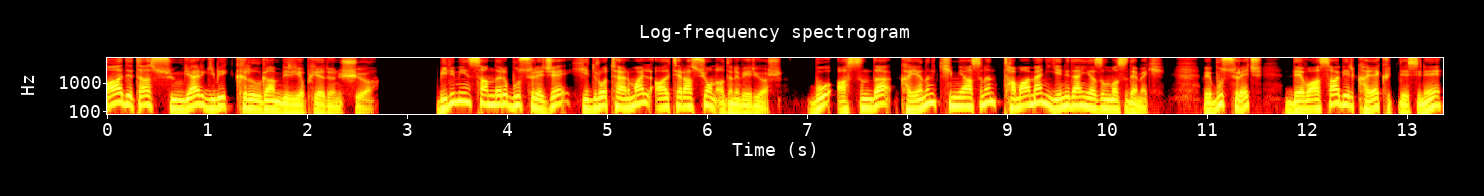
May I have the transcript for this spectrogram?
adeta sünger gibi kırılgan bir yapıya dönüşüyor. Bilim insanları bu sürece hidrotermal alterasyon adını veriyor. Bu aslında kayanın kimyasının tamamen yeniden yazılması demek. Ve bu süreç devasa bir kaya kütlesini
